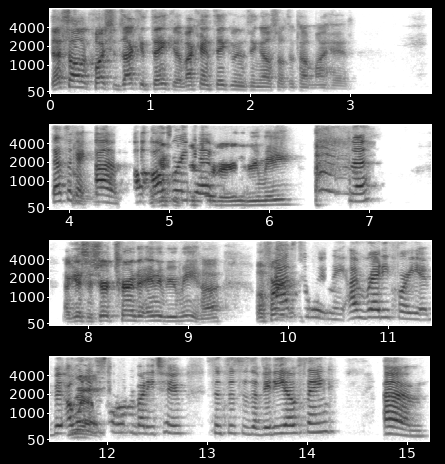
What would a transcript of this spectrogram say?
that's all the questions I could think of. I can't think of anything else off the top of my head. That's okay. So, um, I'll, I'll bring it. To interview me. Huh? I guess it's your turn to interview me, huh? Well, first, absolutely, I'm ready for you. But I yeah. wanted to tell everybody too, since this is a video thing. Um,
